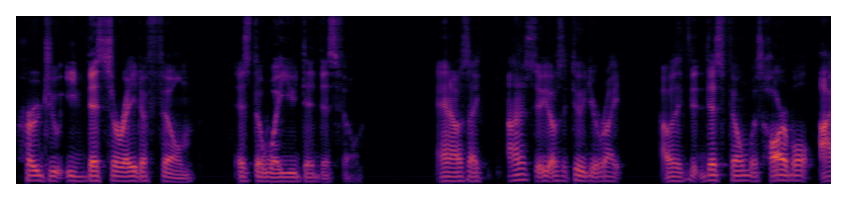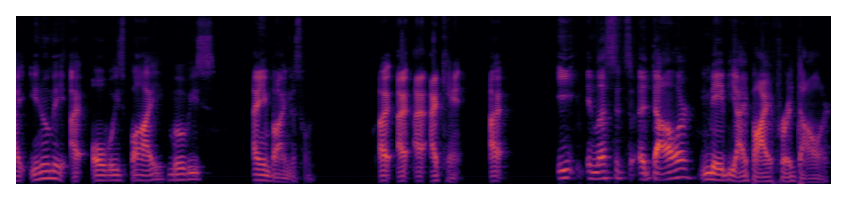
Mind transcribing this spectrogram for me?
heard you eviscerate a film as the way you did this film," and I was like, honestly, I was like, "Dude, you're right." I was like, "This film was horrible." I, you know me, I always buy movies. I ain't buying this one. I, I- I can't. Unless it's a dollar, maybe I buy it for a dollar.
